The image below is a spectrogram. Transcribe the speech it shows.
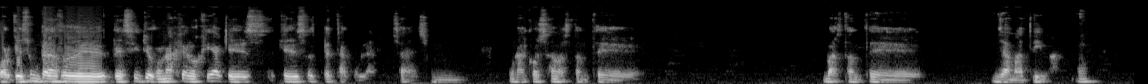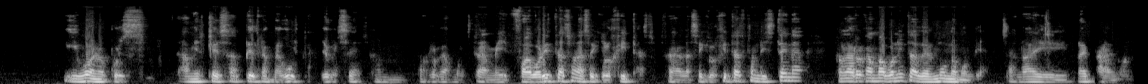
Porque es un pedazo de, sitio con una geología que es, que es espectacular. O sea, es un- una cosa bastante, bastante llamativa. ¿no? Y bueno, pues a mí es que esas piedras me gustan, yo qué sé, son, rocas muy extrañas. Mis favoritas son las eclogitas. O sea, las eclogitas con distena son las rocas más bonitas del mundo mundial. O sea, no hay, no parangón.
